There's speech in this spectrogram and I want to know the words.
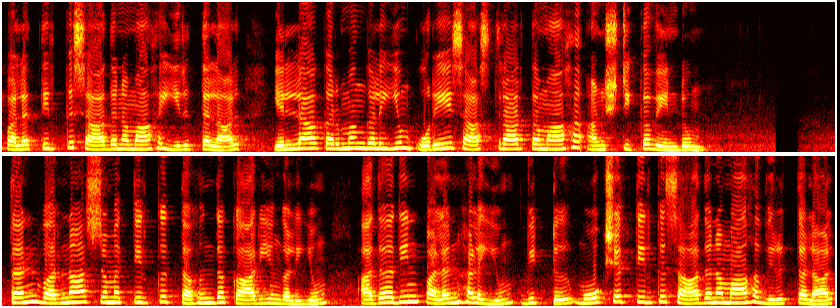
பலத்திற்கு சாதனமாக இருத்தலால் எல்லா கர்மங்களையும் ஒரே சாஸ்திரார்த்தமாக அனுஷ்டிக்க வேண்டும். தன் வர்ணாசிரமத்திற்கு தகுந்த காரியங்களையும் அததின் பலன்களையும் விட்டு மோக்ஷத்திற்கு சாதனமாக விருத்தலால்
